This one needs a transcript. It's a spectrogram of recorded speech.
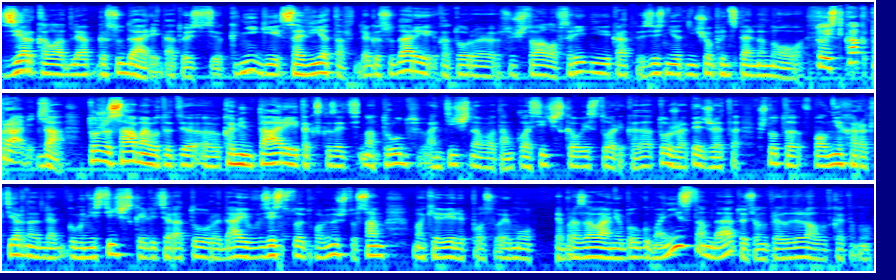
зеркало для государей, да, то есть книги советов для государей, которые существовало в средние века, то здесь нет ничего принципиально нового. То есть как править? Да, то же самое вот эти э, комментарии, так сказать, на труд античного, там, классического историка, да, тоже, опять же, это что-то вполне характерное для гуманистической литературы, да, и здесь стоит упомянуть, что сам Макиавелли по своему образованию был гуманистом, да, то есть он принадлежал вот к этому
